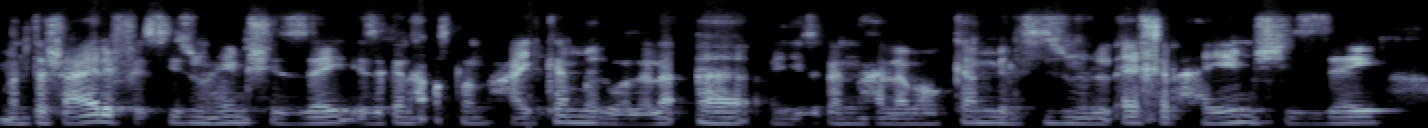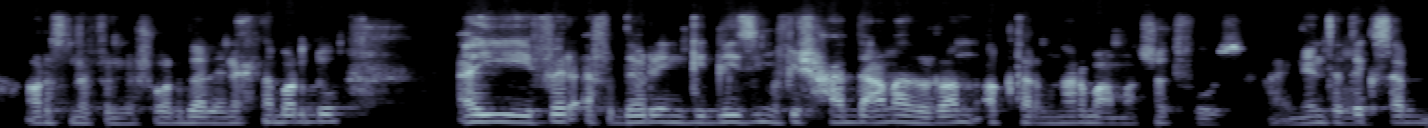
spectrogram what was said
ما أنتش عارف ال season هيمشي إزاي إذا كان أصلا هيكمل ولا لأ إذا كان لما هو كمل ال season للآخر هيمشي إزاي أرسنال في المشوار ده لأن إحنا برضو أي فرقة في الدوري الإنجليزي مفيش حد عمل run أكتر من أربع ماتشات فوز فإن أنت. تكسب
